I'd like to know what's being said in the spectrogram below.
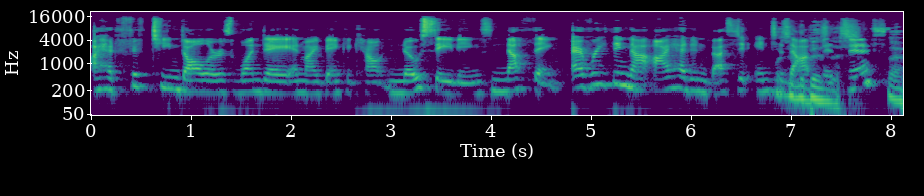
I had $15 one day in my bank account, no savings, nothing. Everything that I had invested into was in that business. business Yeah.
